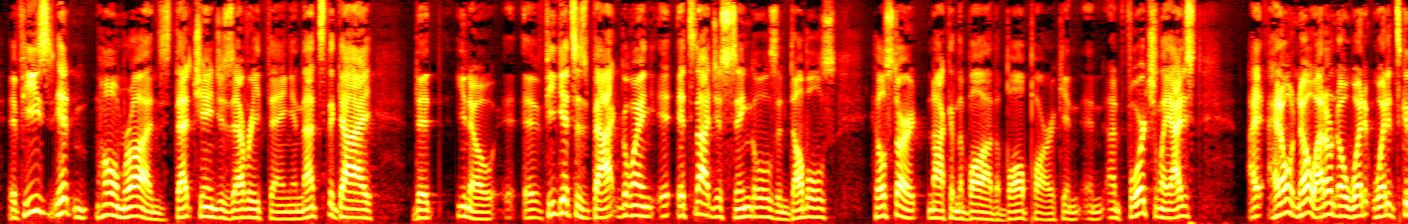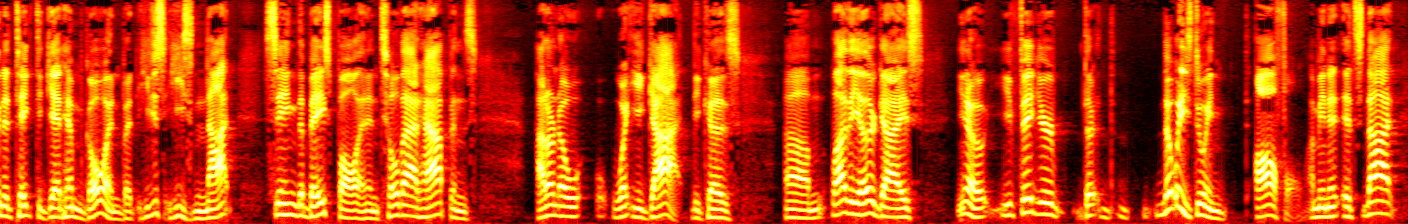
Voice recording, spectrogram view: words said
if he's hitting home runs, that changes everything, and that's the guy that you know, if he gets his back going, it, it's not just singles and doubles. He'll start knocking the ball out of the ballpark. And and unfortunately, I just I, I don't know. I don't know what what it's going to take to get him going. But he just he's not seeing the baseball, and until that happens, I don't know what you got because um, a lot of the other guys, you know, you figure nobody's doing awful. I mean, it, it's not.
